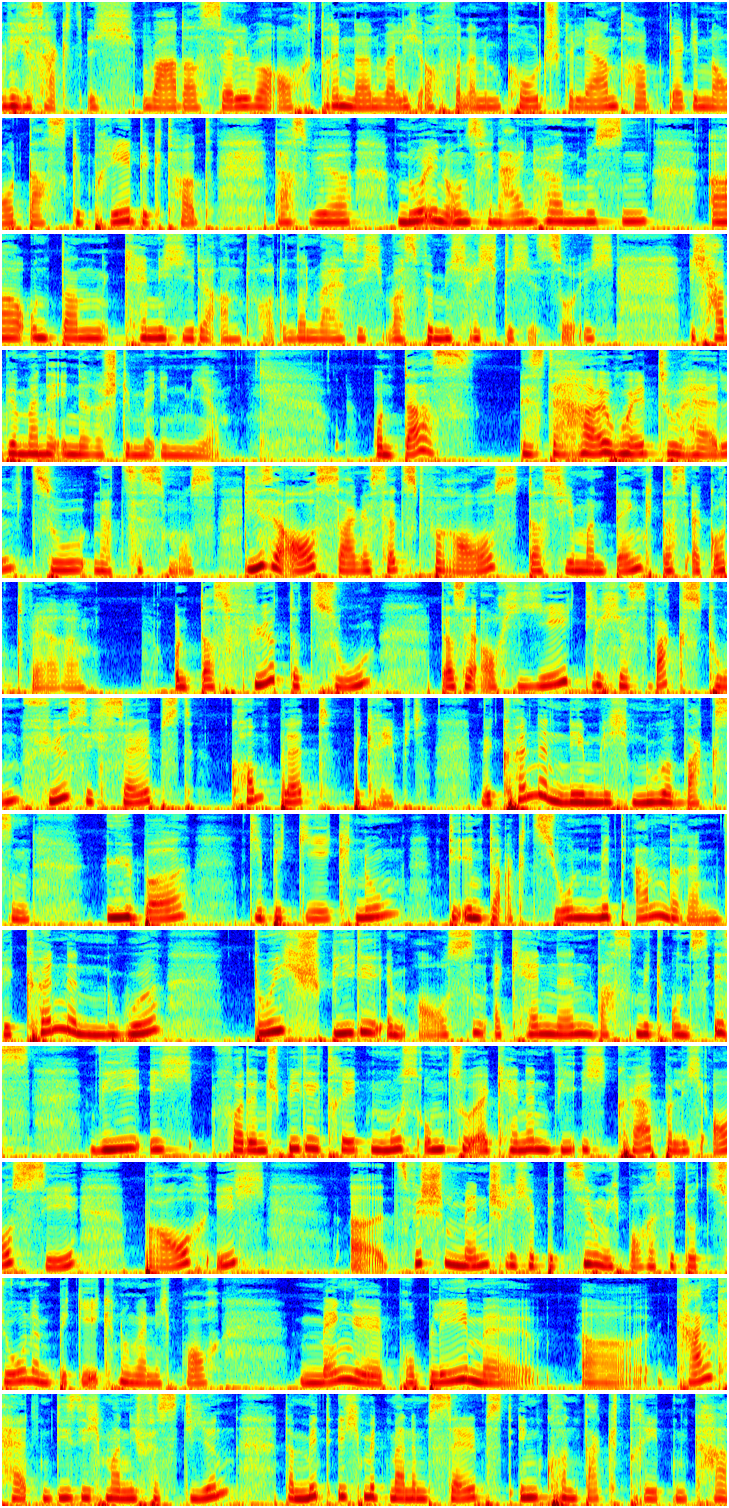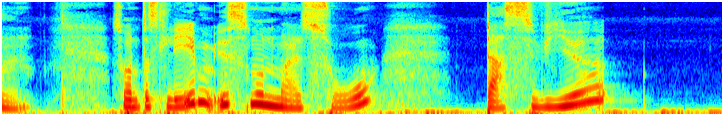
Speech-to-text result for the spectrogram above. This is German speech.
wie gesagt, ich war da selber auch drinnen, weil ich auch von einem Coach gelernt habe, der genau das gepredigt hat, dass wir nur in uns hineinhören müssen äh, und dann kenne ich jede Antwort und dann weiß ich, was für mich richtig ist. So ich, ich habe ja meine innere Stimme in mir. Und das ist der Highway to Hell zu Narzissmus. Diese Aussage setzt voraus, dass jemand denkt, dass er Gott wäre. Und das führt dazu, dass er auch jegliches Wachstum für sich selbst komplett begräbt. Wir können nämlich nur wachsen über die Begegnung, die Interaktion mit anderen. Wir können nur durch Spiegel im Außen erkennen, was mit uns ist, wie ich vor den Spiegel treten muss, um zu erkennen, wie ich körperlich aussehe, brauche ich äh, zwischenmenschliche Beziehungen, ich brauche Situationen, Begegnungen, ich brauche Mängel, Probleme, äh, Krankheiten, die sich manifestieren, damit ich mit meinem Selbst in Kontakt treten kann. So, und das Leben ist nun mal so, dass wir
